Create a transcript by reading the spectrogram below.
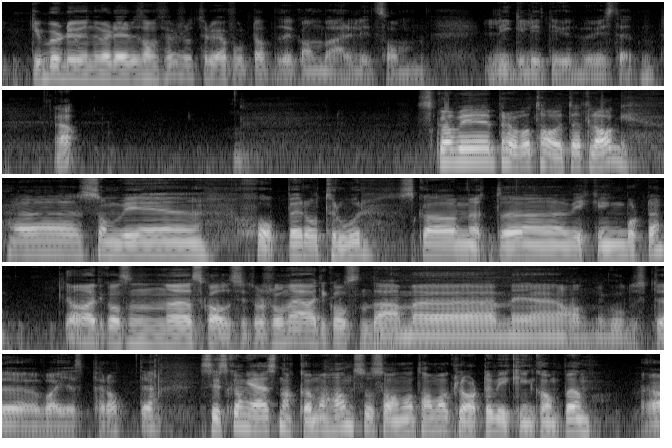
ikke burde undervurdere Sandefjord, så tror jeg fort at det kan være litt sånn ligge litt i underbevisstheten. Ja. Skal vi prøve å ta ut et lag eh, som vi håper og tror skal møte Viking borte? Ja, Jeg vet ikke åssen eh, skadesituasjonen er. Jeg vet ikke hvordan det er med, med han godeste Valles Pratt. Ja. Sist gang jeg snakka med han, så sa han at han var klar til Vikingkampen. Ja.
